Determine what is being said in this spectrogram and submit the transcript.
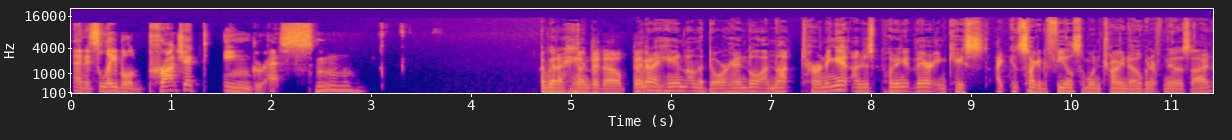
And it's labeled Project Ingress. I've got a hand. it open. I've got a hand on the door handle. I'm not turning it. I'm just putting it there in case I can, so I can feel someone trying to open it from the other side.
